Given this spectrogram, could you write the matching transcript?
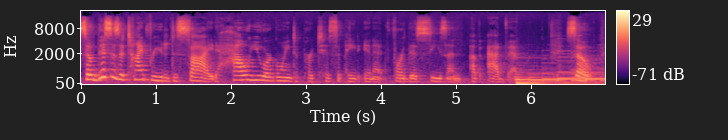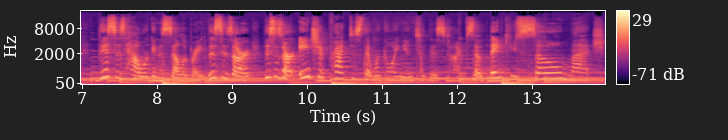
So, this is a time for you to decide how you are going to participate in it for this season of Advent. So, this is how we're going to celebrate. This is our this is our ancient practice that we're going into this time. So, thank you so much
